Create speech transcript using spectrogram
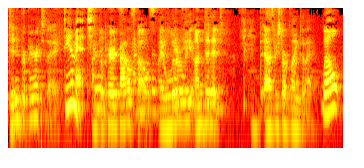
didn't prepare today. Damn it. I prepared battle spells. I literally undid it as we start playing today. Well,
